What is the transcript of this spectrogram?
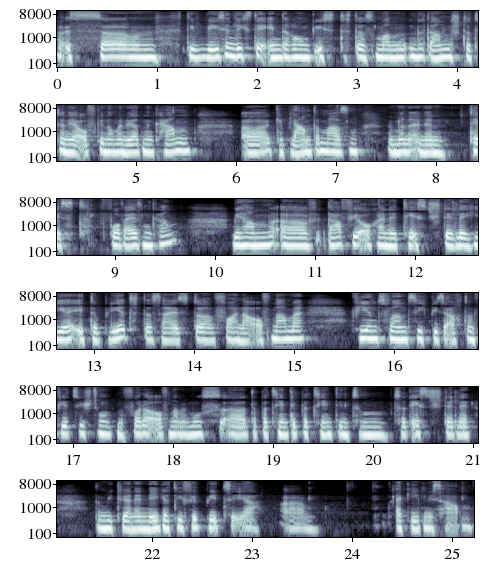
es, äh, die wesentlichste Änderung ist, dass man nur dann stationär aufgenommen werden kann, äh, geplantermaßen, wenn man einen Test vorweisen kann. Wir haben äh, dafür auch eine Teststelle hier etabliert. Das heißt, äh, vor einer Aufnahme 24 bis 48 Stunden vor der Aufnahme muss äh, der Patient, die Patientin zum, zur Teststelle, damit wir eine negative PCR-Ergebnis ähm, haben.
